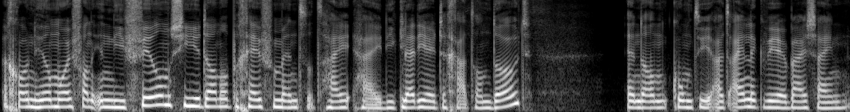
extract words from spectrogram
gewoon heel mooi van. In die film zie je dan op een gegeven moment dat hij, hij die gladiator gaat dan dood. En dan komt hij uiteindelijk weer bij zijn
